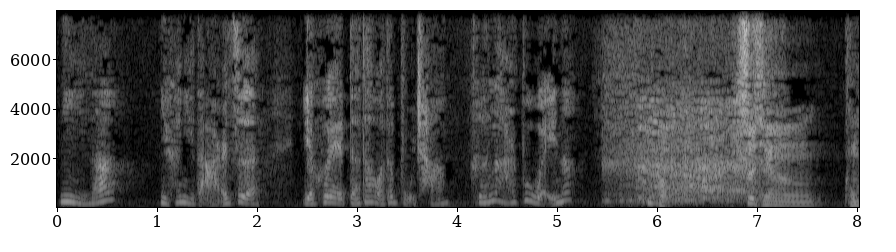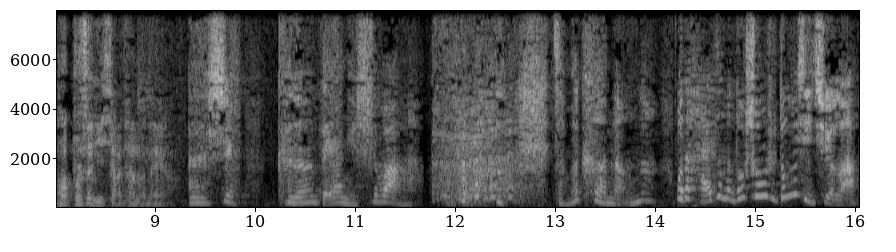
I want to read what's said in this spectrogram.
你呢？你和你的儿子也会得到我的补偿，何乐而不为呢？事情恐怕不是你想象的那样。嗯、是，可能得让你失望了。怎么可能呢？我的孩子们都收拾东西去了，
